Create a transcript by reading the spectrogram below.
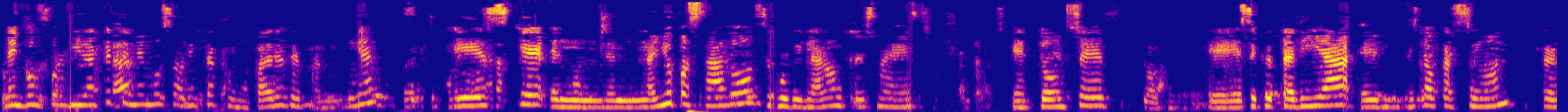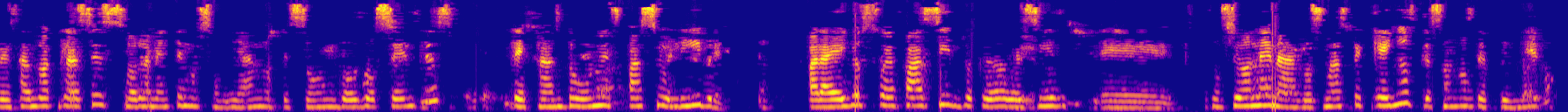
La inconformidad que tenemos ahorita como padres de familia es que el, el año pasado se jubilaron tres maestros. Entonces, eh, Secretaría en esta ocasión, regresando a clases, solamente nos envían lo que son dos docentes, dejando un espacio libre. Para ellos fue fácil, yo quiero decir, eh, funcionen a los más pequeños, que son los de primero,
